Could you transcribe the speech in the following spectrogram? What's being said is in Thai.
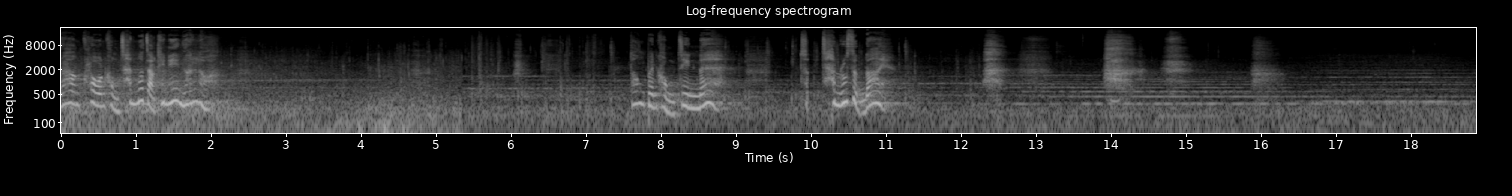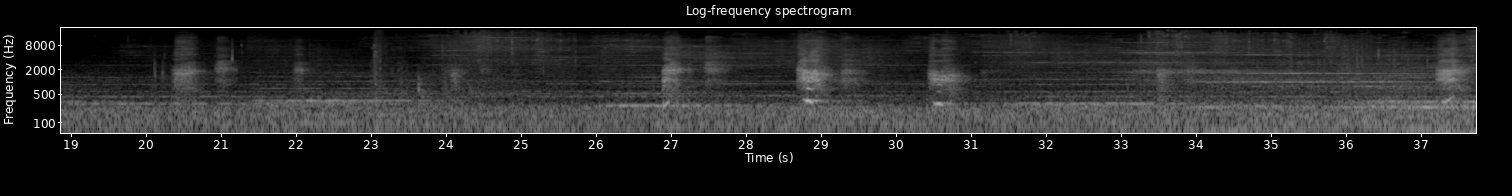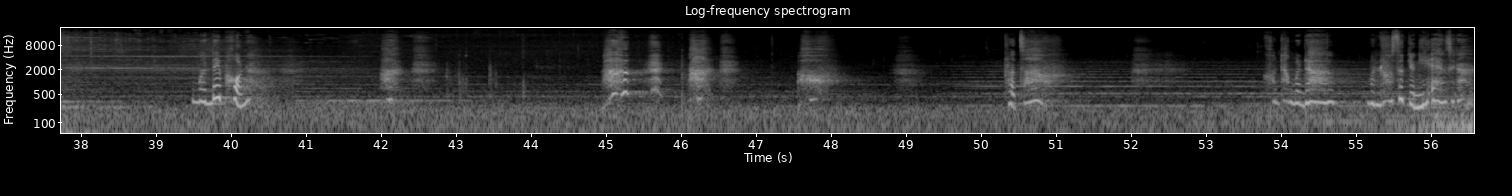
ร่างโคลนของฉันมาจากที่นี่งั้นเหรอ ต้องเป็นของจริงแน่ฉฉันรู้สึกได้ ล พระเจ้า คนธรรมดา มันรู้สึกอย่างนี้เองสินะ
